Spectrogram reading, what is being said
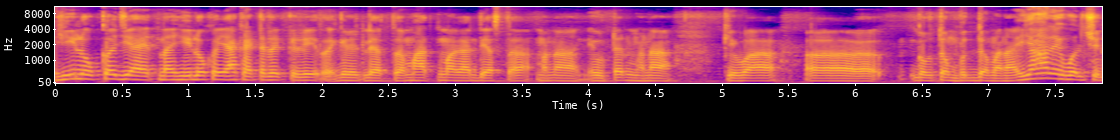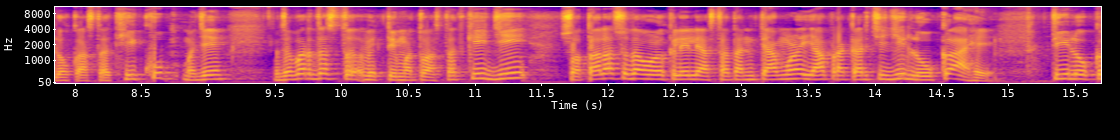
ही लोकं जी आहेत ना ही लोकं या कॅटेगरीतले असतात महात्मा गांधी असतात म्हणा न्यूटन म्हणा किंवा गौतम बुद्ध म्हणा या लेवलची लोक असतात. ही खूप म्हणजे जबरदस्त व्यक्तिमत्व असतात की जी स्वतःला सुद्धा ओळखलेली असतात आणि त्यामुळे या प्रकारची जी लोक आहे ती लोक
